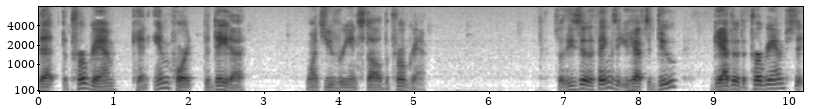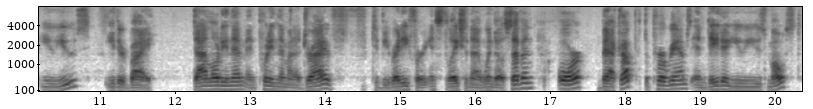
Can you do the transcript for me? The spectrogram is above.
that the program can import the data once you've reinstalled the program. So these are the things that you have to do. Gather the programs that you use, either by downloading them and putting them on a drive to be ready for installation on Windows 7, or back up the programs and data you use most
